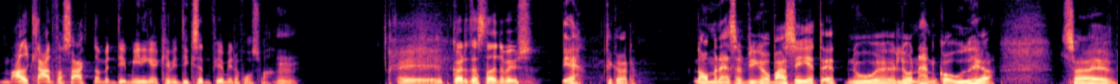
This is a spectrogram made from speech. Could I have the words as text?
meget klart får sagt, når det er meningen, at Kevin Dix er den 4 meter forsvar. Mm. Øh, gør det dig stadig nervøs? Ja, det gør det. Nå, men altså, vi kan jo bare se, at, at nu øh, Lund han går ud her, så øh,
